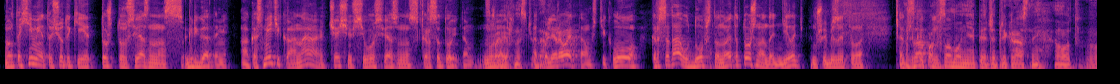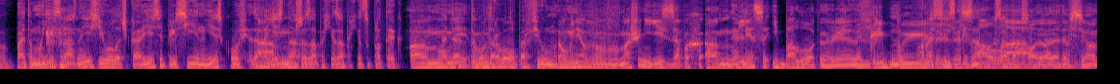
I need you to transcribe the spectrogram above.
Но автохимия – это все-таки то, что связано с агрегатами. А косметика, она чаще всего связана с красотой. Там, С поверхностью, да. Отполировать там стекло. Красота, удобство. Но это тоже надо делать, потому что без этого... так же, как Запах в салоне, опять же, прекрасный. Вот. Поэтому есть разные. Есть елочка, есть апельсин, есть кофе. Да. А А, есть наши запахи. Запахи Супротек. А, Это меня- такого дорогого парфюма. У меня в, в машине есть запах ам, леса и болота, например, грибы, Ну, вот это российский смола, запах, согласен, вот, да. вот это все.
